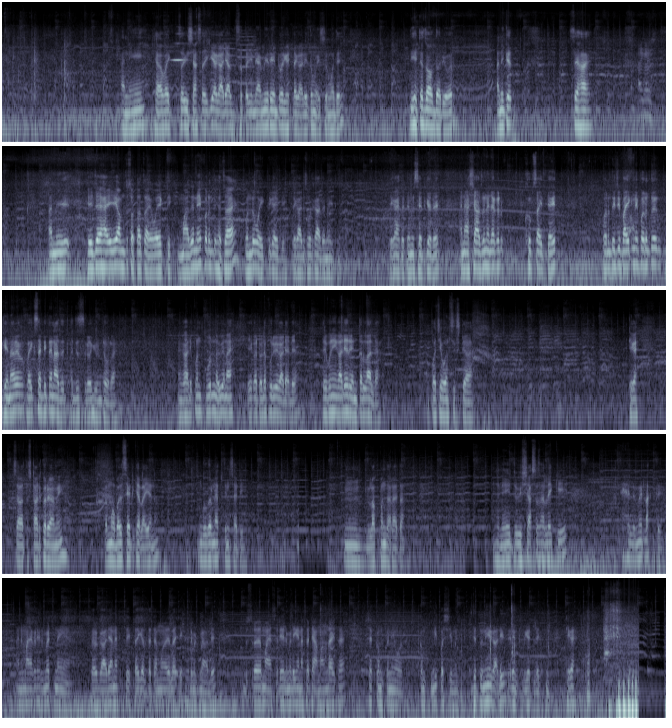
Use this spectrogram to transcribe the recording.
आणि ह्या बाईकचा विषय असा आहे की या गाडी आमची स्वतःची आम्ही रेंटवर घेतल्या गाडी तो म्हैसूरमध्ये. ती ह्याच्या जबाबदारीवर. आणि के से हाय आणि हे जे आहे हे आमचं स्वतःचं आहे वैयक्तिक. माझं नाही परंतु ह्याचं आहे. परंतु वैयक्तिक आहे ते? ते गाडीसोबत काय आलं नाही ते. ठीक आहे? तर ते मी सेट केलं आहे आणि असे अजून ह्याच्याकडे खूप साहित्य आहेत. परंतु त्याची बाईक नाही परंतु घेणाऱ्या बाईकसाठी त्यानं आज आधीच सगळं घेऊन ठेवलं आहे गाडी पण पूर्ण नवीन आहे. एक आठवड्यापूर्वी गाडी आली आहे. तरी पण ही गाडी रेंटलला आल्या अपाची वन सिक्स्टी आहे. ठीक आहे. चला आता स्टार्ट करूया आम्ही. तर मोबाईल सेट केला आहे ना गुगल मॅप तीनसाठी लॉक पण झाला आता. आणि तो विषय असा झाला आहे की हेल्मेट लागते आणि माझ्याकडे हेल्मेट नाही आहे तर गाड्याने फक्त एकटा गेलं तर त्यामुळे याला एक हेल्मेट मिळाले. दुसरं माझ्यासाठी हेल्मेट घेण्यासाठी आम्हाला जायचं आहे त्या कंपनीवर कंपनी पशी म्हणजे जिथून ही गाडी रेंट घेतली आहे. ठीक आहे?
